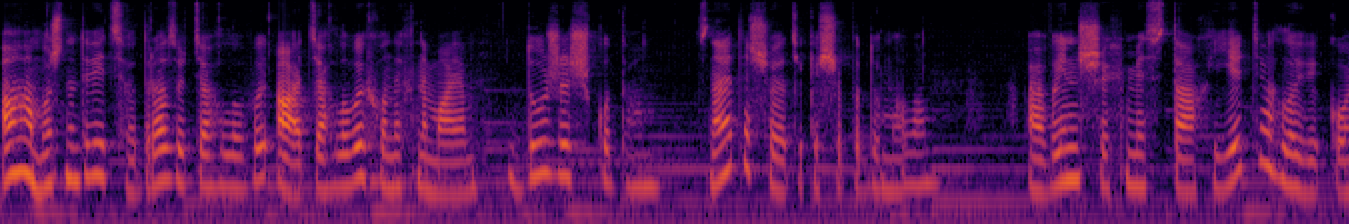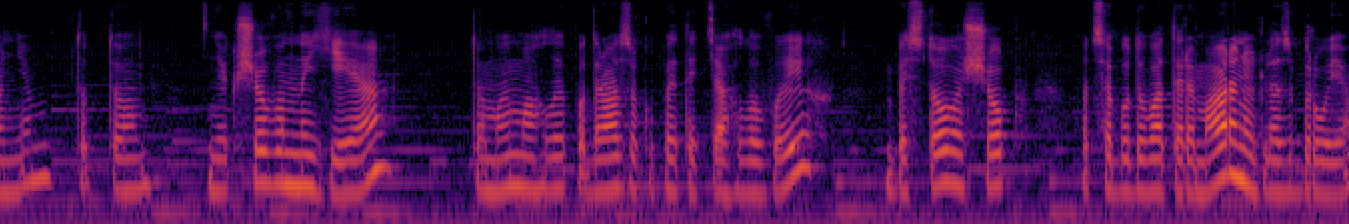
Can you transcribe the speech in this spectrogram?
А, можна дивіться, одразу тяглови. А, тяглових у них немає. Дуже шкода. Знаєте, що я тільки що подумала? А в інших містах є тяглові коні? Тобто, якщо вони є, то ми могли б одразу купити тяглових без того, щоб оце будувати ремарню для зброї.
